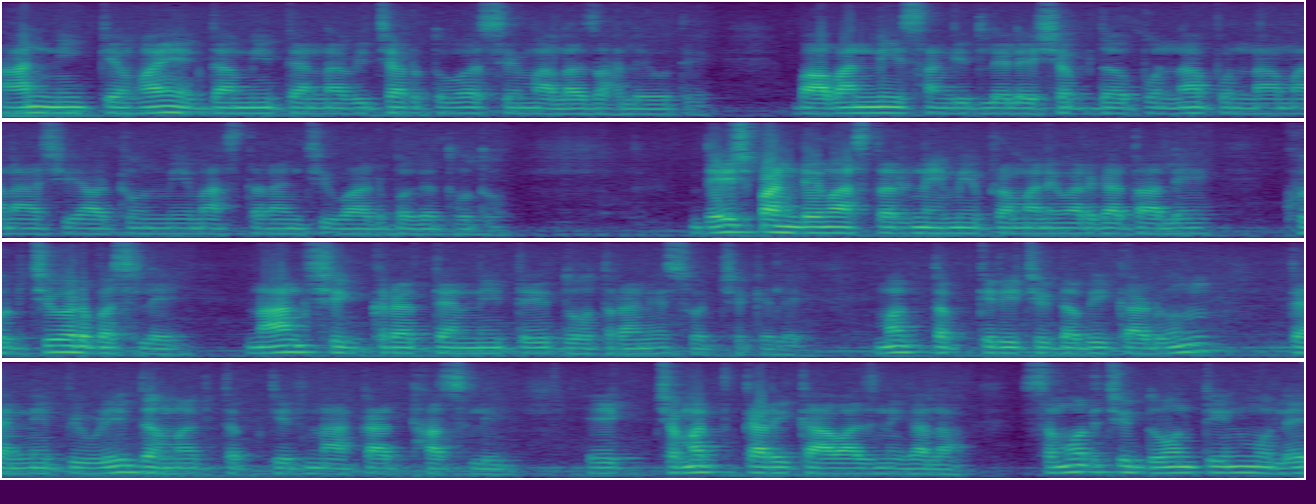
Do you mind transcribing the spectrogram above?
आणि केव्हा एकदा मी त्यांना विचारतो असे मला झाले होते. बाबांनी सांगितलेले शब्द पुन्हा पुन्हा मनाशी आठवून मी मास्तरांची वाट बघत होतो. देशपांडे मास्तर नेहमीप्रमाणे वर्गात आले खुर्चीवर बसले नाक शिंकरत त्यांनी ते धोत्राने स्वच्छ केले. मग तपकिरीची डबी काढून त्यांनी पिवळी धमक तपकीर नाकात ठासली. एक चमत्कारिक आवाज निघाला. समोरची दोन तीन मुले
